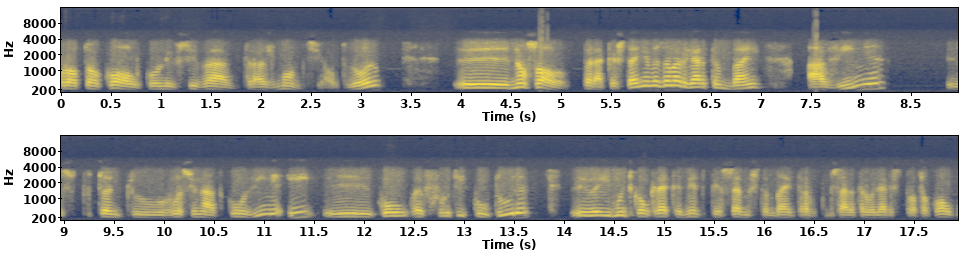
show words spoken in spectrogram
protocolo com a Universidade de Trás-Montes e Alto Douro, eh, não só para a castanha, mas alargar também à vinha, portanto relacionado com a vinha e eh, com a fruticultura. Eh, e muito concretamente pensamos também começar a trabalhar este protocolo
